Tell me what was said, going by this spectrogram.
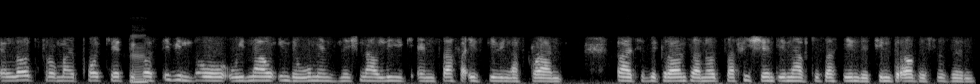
a lot from my pocket because even though we're now in the Women's National League and SAFA is giving us grants, but the grants are not sufficient enough to sustain the team throughout the season.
